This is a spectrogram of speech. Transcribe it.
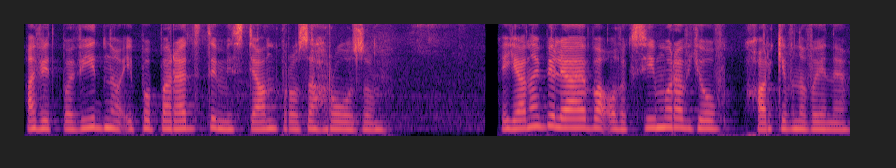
а відповідно і попередити містян про загрозу. Яна Біляєва, Олексій Муравйов, Харків новини.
